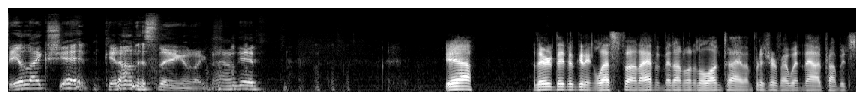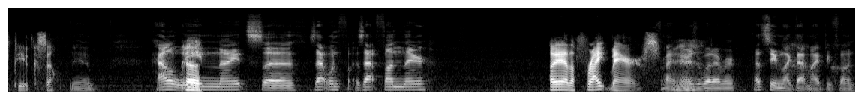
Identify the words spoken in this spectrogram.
feel like shit. Get on this thing. I'm like, nah, I'm good. Yeah, they're they've been getting less fun. I haven't been on one in a long time. I'm pretty sure if I went now, I'd probably just puke. So Yeah. Halloween nights. Uh, is that one? Is that fun there? Oh yeah, the Frightmares. Frightmares yeah. or whatever. That seemed like that might be fun.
